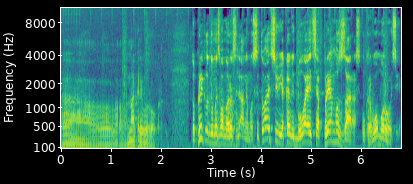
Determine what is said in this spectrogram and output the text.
Э, на кривий Рог. До прикладу, ми з вами розглянемо ситуацію, яка відбувається прямо зараз у Кривому Розі.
